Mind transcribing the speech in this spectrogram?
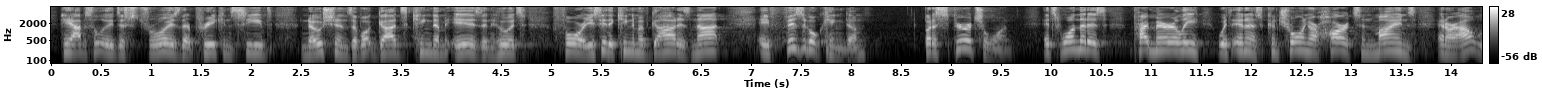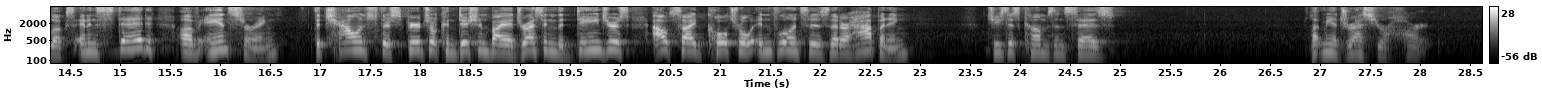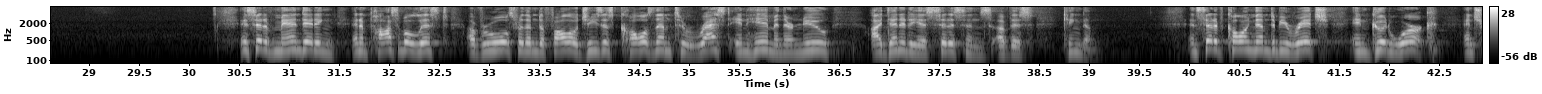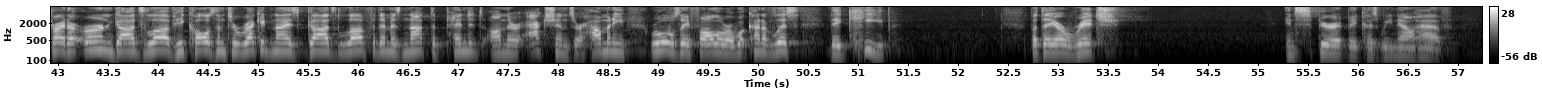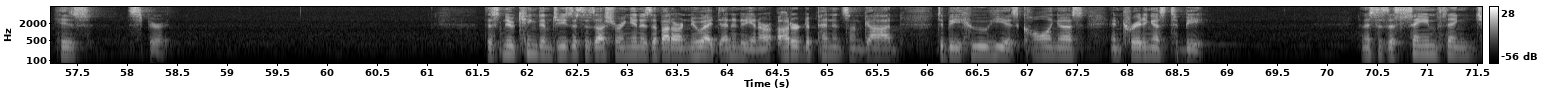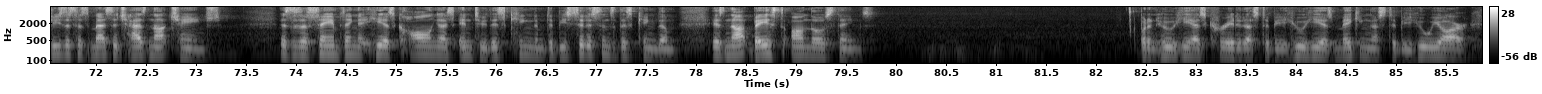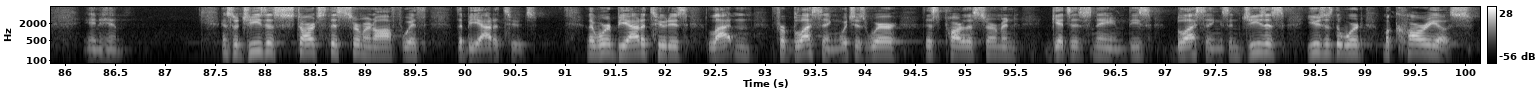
He absolutely destroys their preconceived notions of what God's kingdom is and who it's for. You see, the kingdom of God is not a physical kingdom, but a spiritual one. It's one that is primarily within us, controlling our hearts and minds and our outlooks. And instead of answering the challenge to their spiritual condition by addressing the dangerous outside cultural influences that are happening, Jesus comes and says, Let me address your heart. Instead of mandating an impossible list of rules for them to follow, Jesus calls them to rest in Him and their new identity as citizens of this kingdom. Instead of calling them to be rich in good work and try to earn God's love, He calls them to recognize God's love for them as not dependent on their actions or how many rules they follow or what kind of lists they keep, but they are rich in spirit because we now have His Spirit. This new kingdom Jesus is ushering in is about our new identity and our utter dependence on God to be who He is calling us and creating us to be. And this is the same thing. Jesus' message has not changed. This is the same thing that He is calling us into. This kingdom, to be citizens of this kingdom, is not based on those things, but in who He has created us to be, who He is making us to be, who we are in Him. And so Jesus starts this sermon off with the Beatitudes. The word beatitude is Latin for blessing, which is where this part of the sermon gets its name, these blessings. And Jesus uses the word makarios.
